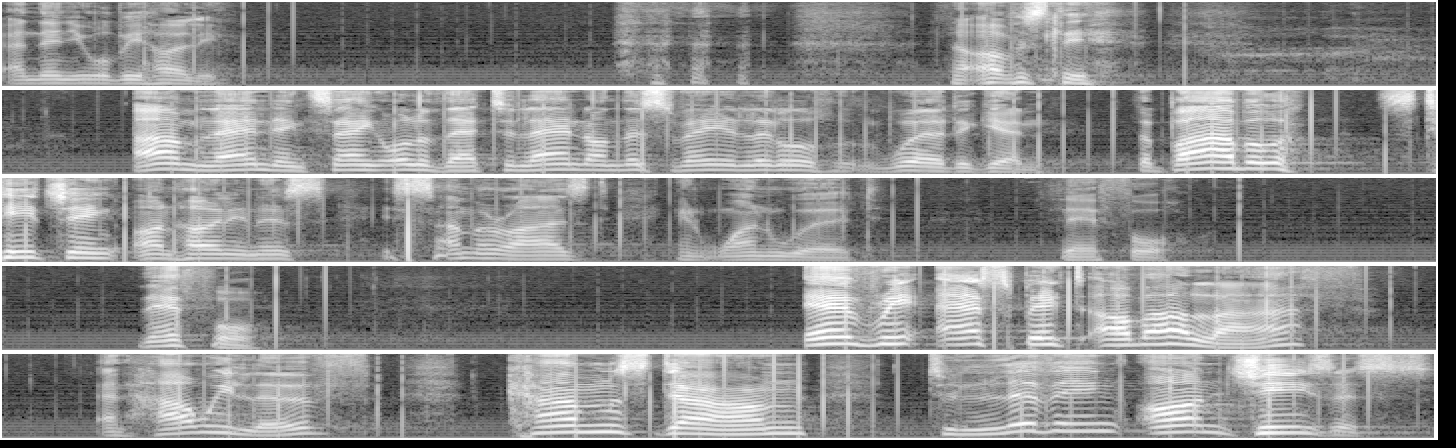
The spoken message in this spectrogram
and then you will be holy. now, obviously, I'm landing, saying all of that to land on this very little word again. The Bible's teaching on holiness is summarized in one word therefore. Therefore, every aspect of our life and how we live comes down to living on Jesus.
